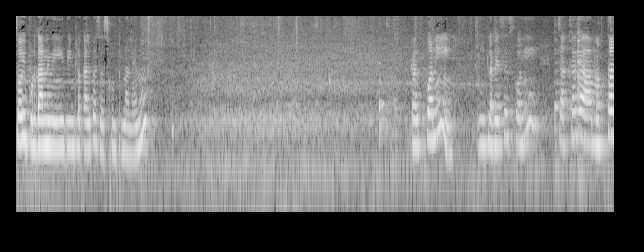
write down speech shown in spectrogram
సో ఇప్పుడు దాన్ని దీంట్లో కలిపేసేసుకుంటున్నాను నేను. కలుపుకొని ఇట్లా వేసేసుకొని చక్కగా మొత్తం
